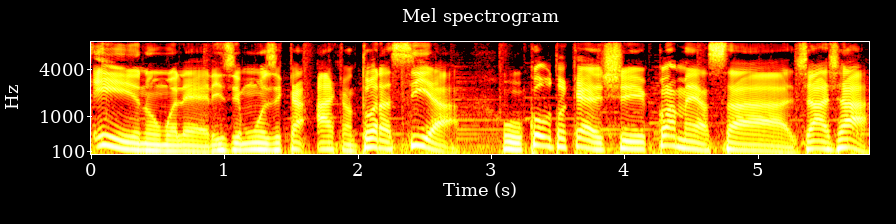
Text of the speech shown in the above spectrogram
E no Mulheres e Música, a cantora Cia. O CultoCast começa já já!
